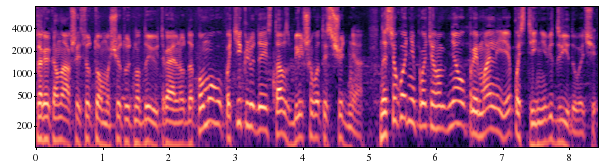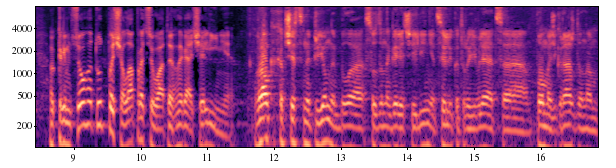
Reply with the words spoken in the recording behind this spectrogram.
Переконавшись у тому, що тут надають реальну допомогу, потік людей став збільшуватись щодня. На сьогодні протягом дня у приймальні є постійні відвідувачі. Окрім цього, тут почала працювати гаряча лінія. В рамках общественной приемной была создана горячая линия, целью которой является помощь гражданам.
